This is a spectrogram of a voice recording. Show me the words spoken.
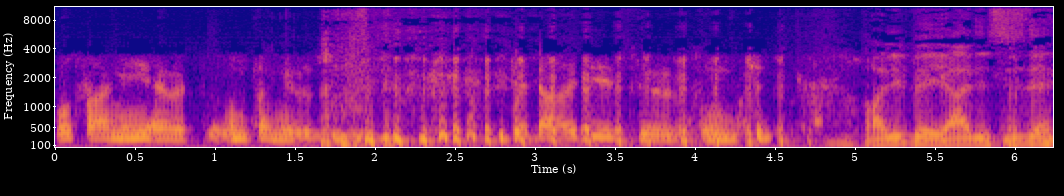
O sahneyi evet unutamıyoruz. bir de davetiye istiyoruz bunun için. Halil Bey yani siz de.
